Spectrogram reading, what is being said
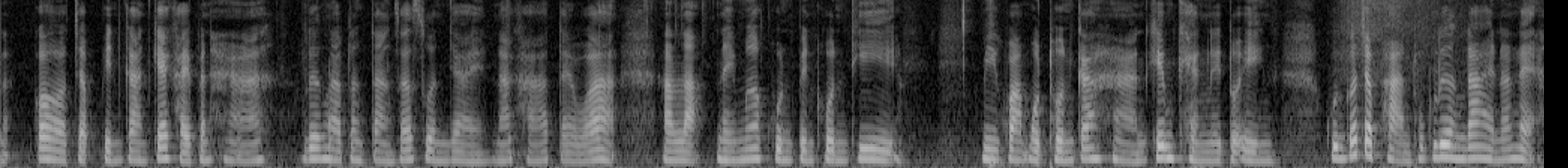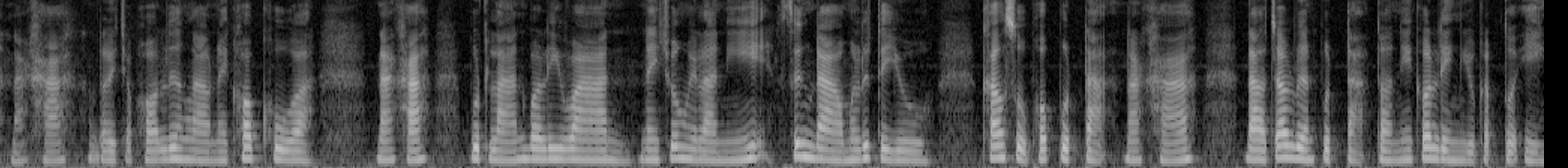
นะก็จะเป็นการแก้ไขปัญหาเรื่องราวต่างๆซะส่วนใหญ่นะคะ แต่ว่าเอาละในเมื่อคุณเป็นคนที่มีความอดทนกล้าหาญเข้มแข็งในตัวเอง คุณก็จะผ่านทุกเรื่องได้นั่นแหละนะคะ โดยเฉพาะเรื่องราวในครอบครัว นะคะ บุตรหลานบริวารในช่วงเวลานี้ ซึ่งดาวมฤตยู เข้าสู่ภพปุตตะนะคะ ดาวเจ้าเรือนปุตตะตอนนี้ก็เล็งอยู่กับตัวเอง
